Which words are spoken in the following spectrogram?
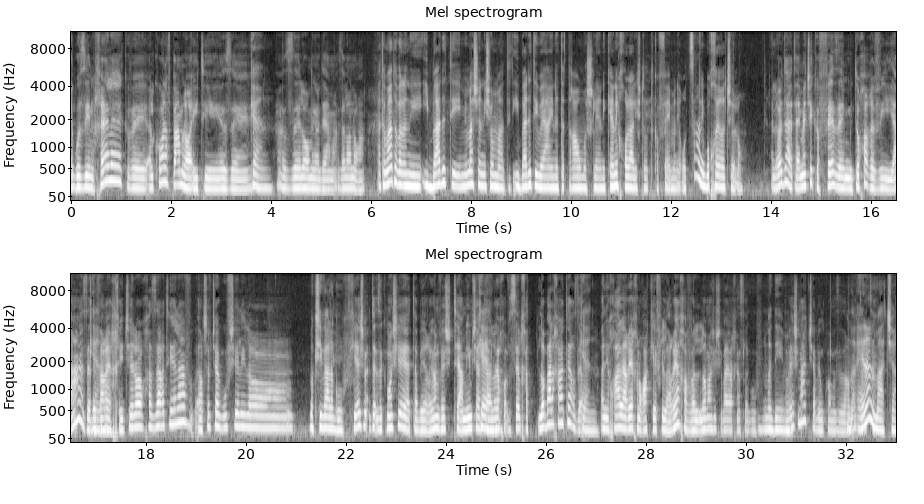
אגוזים חלק, ואלכוהול אף פעם לא הייתי איזה... כן. אז זה לא מי יודע מה, זה לא נורא. את אומרת, אבל אני איבדתי, ממה שאני שומעת, איבדתי בעין את הטראומה שלי, אני כן יכולה לשתות קפה אם אני רוצה, אני בוחרת שלא. אני לא יודעת, האמת שקפה זה מתוך הרביעייה, זה כן. הדבר היחיד שלא חזרתי אליו. אני חושבת שהגוף שלי לא... מקשיבה לגוף. כי יש, זה כמו שאתה בהיריון ויש טעמים שאתה כן. לא יכול, עושה לך, לא בא לך יותר, זהו. כן. אני יכולה להריח, נורא כיף לי להריח, אבל לא משהו שבא לי להכניס לגוף. מדהים. אבל יש מאצ'ה במקום זה, זה הרבה לא, אין על. מאצ'ה.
